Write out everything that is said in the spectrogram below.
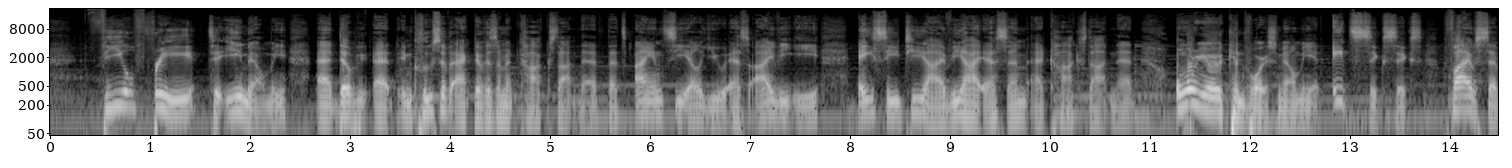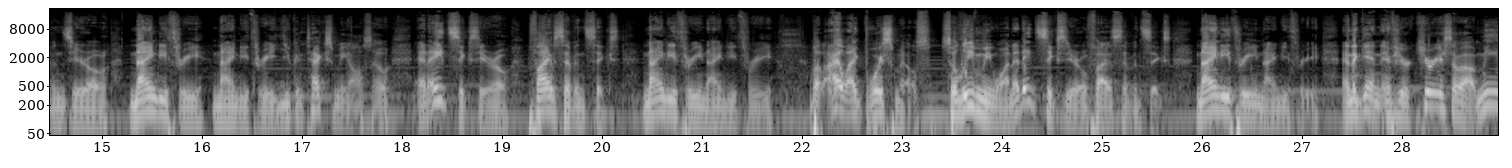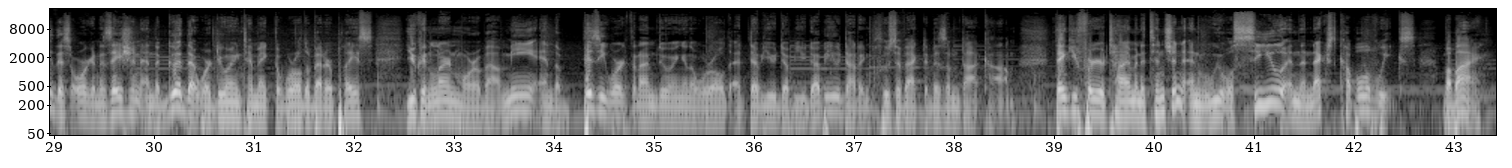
feel free to email me at, w- at inclusiveactivism at cox.net. That's I N C L U S I V E A C T I V I S M at cox.net. Or you can voicemail me at 866 570 9393. You can text me also at 860 576 9393. But I like voicemails, so leave me one at 860 576 9393. And again, if you're curious about me, this organization, and the good that we're doing to make the world a better place, you can learn more about me and the busy work that I'm doing in the world at www.inclusiveactivism.com. Thank you for your time and attention, and we will see you in the next couple of weeks. Bye bye.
